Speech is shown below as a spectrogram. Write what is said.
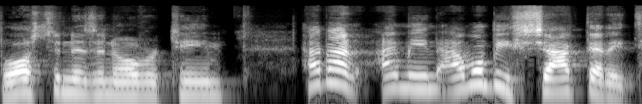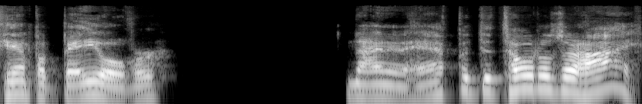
Boston is an over team. How about, I mean, I won't be shocked at a Tampa Bay over nine and a half, but the totals are high.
